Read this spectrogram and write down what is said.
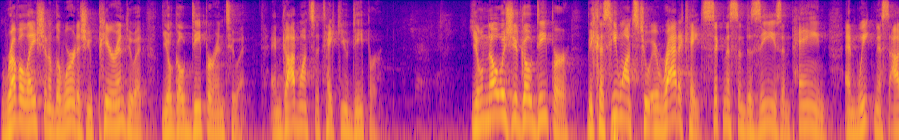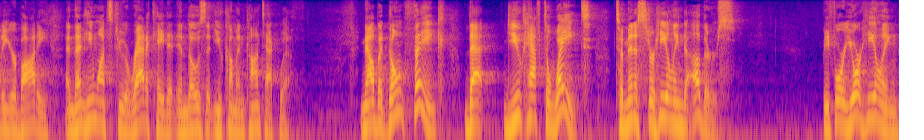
revelation of the word, as you peer into it, you'll go deeper into it. And God wants to take you deeper. You'll know as you go deeper because He wants to eradicate sickness and disease and pain and weakness out of your body. And then He wants to eradicate it in those that you come in contact with. Now, but don't think that you have to wait to minister healing to others before your healing,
